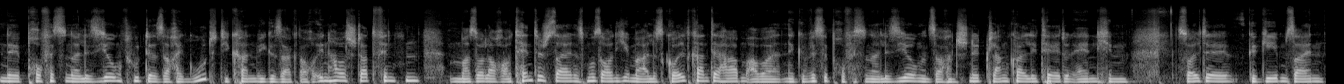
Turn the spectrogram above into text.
eine Professionalisierung tut der Sache gut. Die kann, wie gesagt, auch in-house stattfinden. Man soll auch authentisch sein. Es muss auch nicht immer alles Goldkante haben, aber eine gewisse Professionalisierung in Sachen Schnitt, Klangqualität und ähnlichem sollte gegeben sein.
